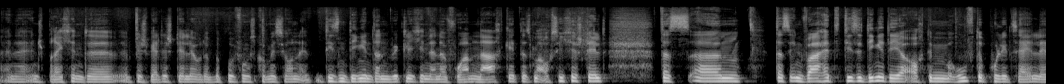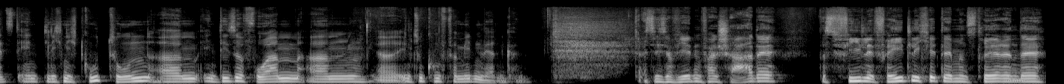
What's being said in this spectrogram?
eine entsprechende Beschwerdestelle oder Überprüfungskommission diesen Dingen dann wirklich in einer Form nachgeht, dass man auch sicherstellt, dass, ähm, dass in Wahrheit diese Dinge, die ja auch dem Ruf der Polizei letztendlich nicht gut tun, ähm, in dieser Form ähm, äh, in Zukunft vermieden werden können. Es ist auf jeden Fall schade, dass viele friedliche Demonstrierende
